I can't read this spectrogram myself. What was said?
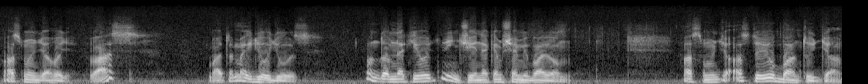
Azt mondja, hogy vasz? Majd te meggyógyulsz. Mondom neki, hogy nincs én nekem semmi bajom. Azt mondja, azt ő jobban tudja.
